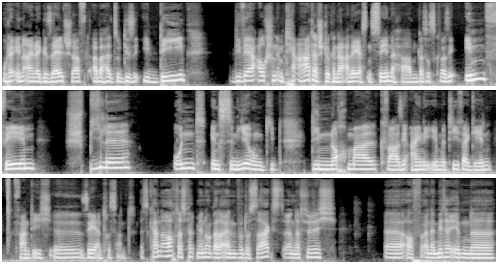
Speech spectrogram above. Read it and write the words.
oder in einer Gesellschaft, aber halt so diese Idee, die wir ja auch schon im Theaterstück in der allerersten Szene haben, dass es quasi im Film Spiele und Inszenierungen gibt, die nochmal quasi eine Ebene tiefer gehen fand ich äh, sehr interessant. Es kann auch, das fällt mir nur gerade ein, wo du es sagst, äh, natürlich äh, auf einer Metaebene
